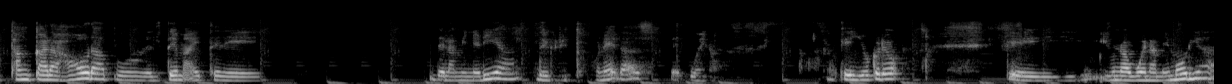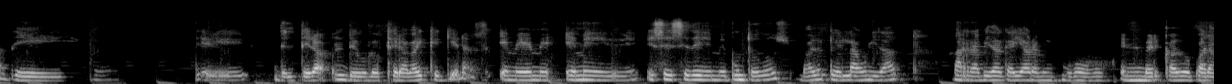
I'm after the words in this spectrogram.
están caras ahora por el tema este de, de la minería, de criptomonedas, de, bueno, que yo creo que una buena memoria de, del de los terabytes que quieras, MM, M, SSD M.2, ¿vale? Que es la unidad más rápida que hay ahora mismo en el mercado para,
